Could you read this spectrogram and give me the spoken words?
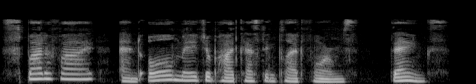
Spotify, and all major podcasting platforms. Thanks.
